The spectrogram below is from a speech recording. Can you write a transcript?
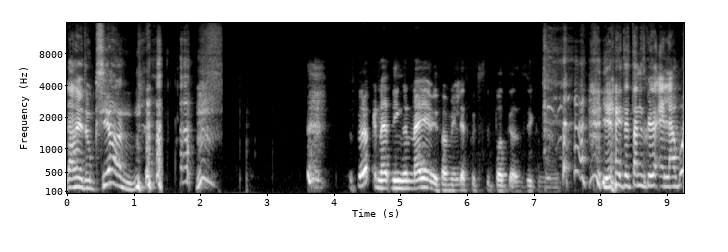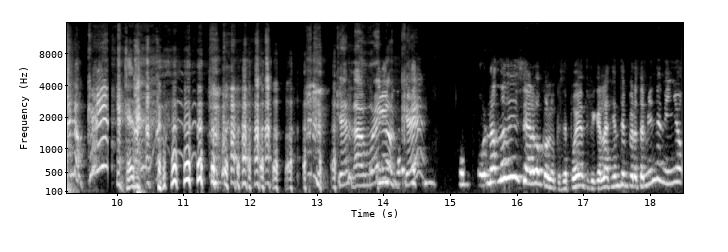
la deducción. Espero que na- ningún, nadie de mi familia escuche este podcast así como... Y ahí te están escuchando, ¿el abuelo qué? ¿Qué? ¿Qué el abuelo qué? No, no sé si sea algo con lo que se puede identificar la gente, pero también de niño,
